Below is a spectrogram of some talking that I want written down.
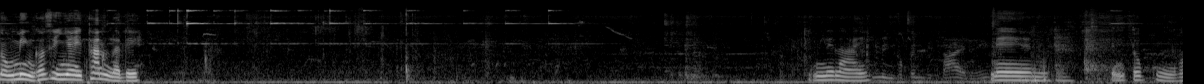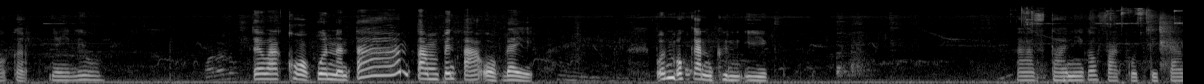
น้องมิ่งเขาสิใหญ่ท่านละเดิกินได้หลาย มิงเขาเป็นผู้ใต้เลย แต่ว่าขอกเพิ่นนั่นตามตำเป็นตาออกได้เพิ่นบอกกันขึ้นอีกค่ะสตล์นี้ก็ฝากกดติดตาม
